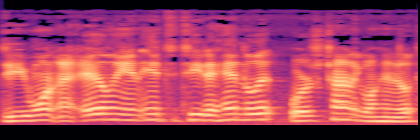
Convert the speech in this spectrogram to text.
Do you want an alien entity to handle it, or is China going to handle it?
